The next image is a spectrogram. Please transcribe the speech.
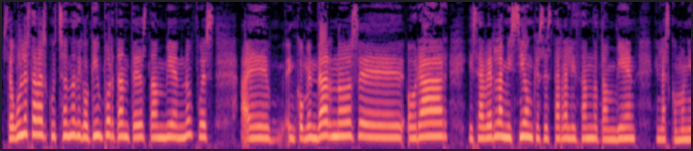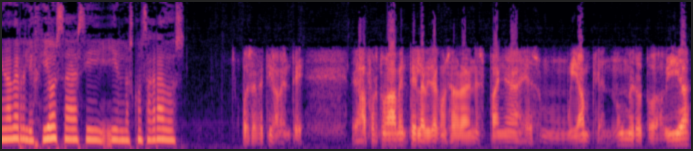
según le estaba escuchando, digo, qué importante es también, ¿no? Pues eh, encomendarnos, eh, orar y saber la misión que se está realizando también en las comunidades religiosas y, y en los consagrados. Pues efectivamente. Afortunadamente la vida consagrada en España es muy amplia en número todavía.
